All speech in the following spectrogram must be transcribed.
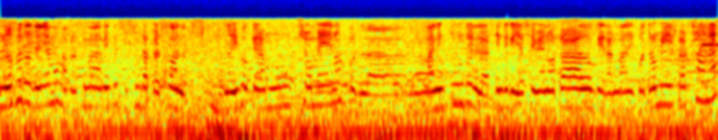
Nosotros teníamos aproximadamente 60 personas. Nos dijo que era mucho menos por la magnitud de la gente que ya se había notado, que eran más de 4.000 personas,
